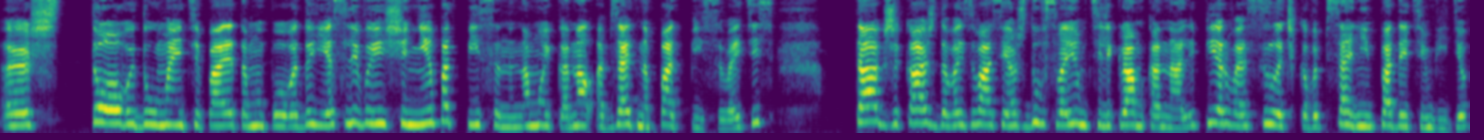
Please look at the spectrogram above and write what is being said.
э, что вы думаете по этому поводу. Если вы еще не подписаны на мой канал, обязательно подписывайтесь. Также каждого из вас я жду в своем телеграм-канале. Первая ссылочка в описании под этим видео.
